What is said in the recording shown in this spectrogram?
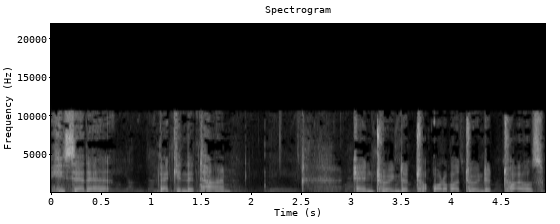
He said that back in the time, and during the what about during the trials,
